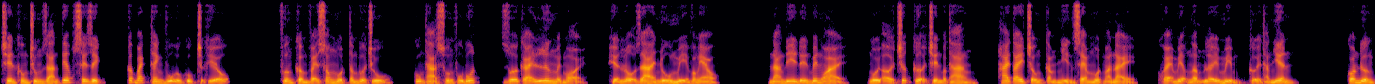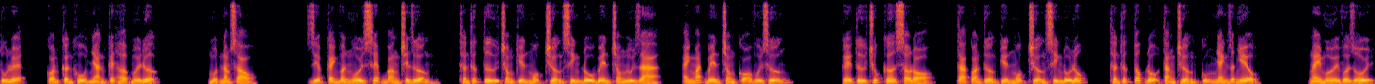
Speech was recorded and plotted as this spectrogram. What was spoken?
trên không trung gián tiếp xây dịch cấp bách thanh vũ ở cục trực hiếu phương cầm vẽ xong một tấm đồ chú cũng thả xuống phú bút dỗi cái lưng mệt mỏi hiện lộ ra nhu mỹ vòng eo nàng đi đến bên ngoài ngồi ở trước cửa trên bậc thang hai tay chống cằm nhìn xem một màn này khoe miệng ngậm lấy mỉm cười thản nhiên. Con đường tu luyện, còn cần khổ nhàn kết hợp mới được. Một năm sau, diệp cảnh vân ngồi xếp bằng trên giường, thân thức từ trong kiến mục trường sinh đồ bên trong lui ra, ánh mắt bên trong có vui sướng. Kể từ trúc cơ sau đó, ta quan tưởng kiến mục trường sinh đồ lúc thần thức tốc độ tăng trưởng cũng nhanh rất nhiều. Ngay mới vừa rồi,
